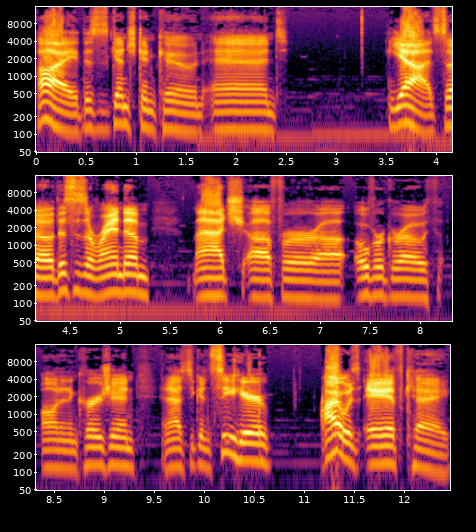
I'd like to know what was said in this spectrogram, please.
Hi, this is Genshin Kun, and yeah, so this is a random match uh, for uh, Overgrowth on an incursion, and as you can see here, I was AFK.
